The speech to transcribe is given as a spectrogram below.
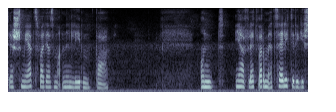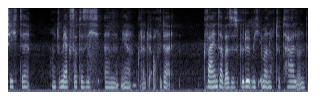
der Schmerz war, der aus einem anderen Leben war. Und ja, vielleicht warum erzähle ich dir die Geschichte? Und du merkst auch, dass ich ähm, ja gerade auch wieder geweint habe. Also es berührt mich immer noch total. Und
